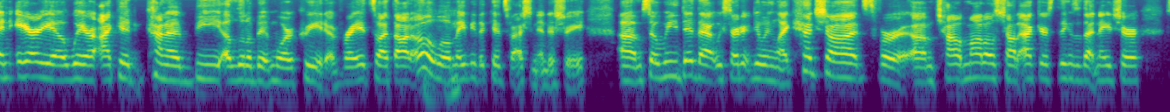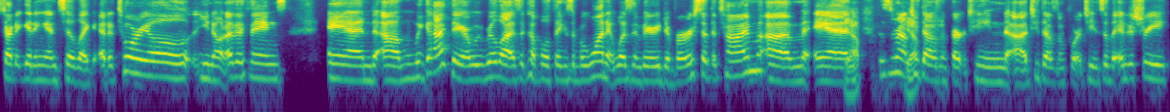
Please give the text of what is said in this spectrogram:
an area where i could kind of be a little bit more creative right so i thought oh well Mhm. maybe the kids fashion industry um, so we did that. We started doing like headshots for um, child models, child actors, things of that nature. Started getting into like editorial, you know, and other things. And um, when we got there, we realized a couple of things. Number one, it wasn't very diverse at the time. Um, and Yep. this is around Yep. 2013, uh, 2014. So the industry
